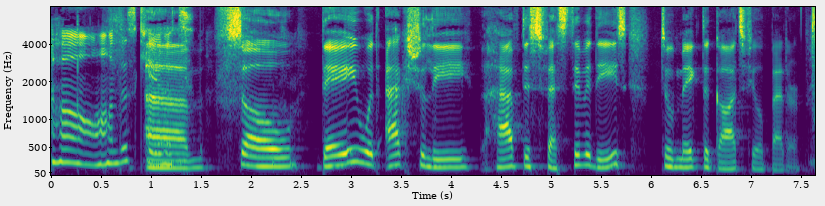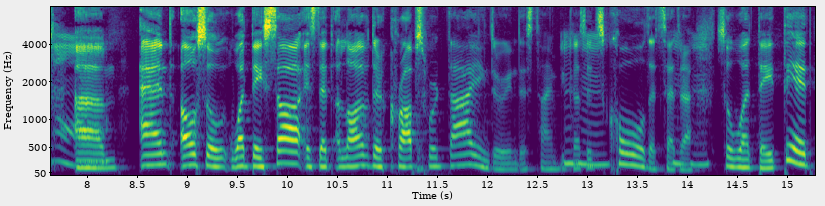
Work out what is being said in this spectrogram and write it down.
Oh, that's cute. Um, so they would actually have these festivities to make the gods feel better. Um, and also, what they saw is that a lot of their crops were dying during this time because it's mm-hmm. cold, etc. Mm-hmm. So what they did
